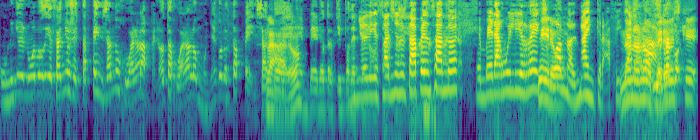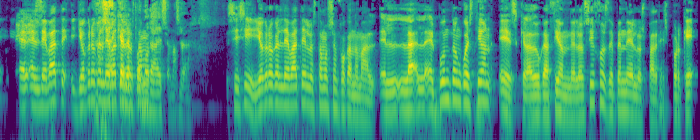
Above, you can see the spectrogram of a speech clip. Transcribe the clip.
un niño de 9 o 10 años, está pensando en jugar a la pelota, jugar a los muñecos, no está pensando Claro. en, en ver otro tipo de Un niño de 10 pelotas años está pensando en ver a Willy Rex Pero- jugando al Minecraft. y No, no, no, pero es que el, el debate, yo creo que el No debate lo estamos... a eso, no sé. Sí, sí, yo creo que el debate lo estamos enfocando mal. El, la- el punto en cuestión es que la educación de los hijos depende de los padres, porque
